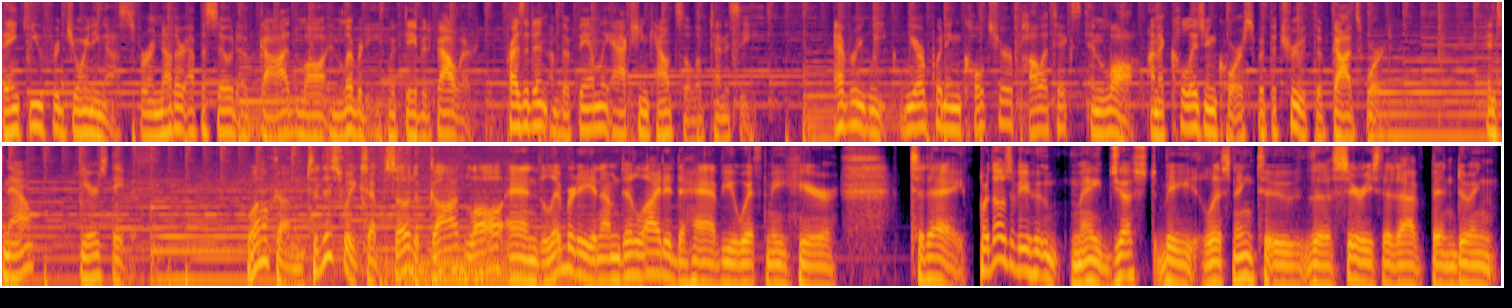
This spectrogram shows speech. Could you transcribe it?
Thank you for joining us for another episode of God, Law, and Liberty with David Fowler, President of the Family Action Council of Tennessee. Every week, we are putting culture, politics, and law on a collision course with the truth of God's Word. And now, here's David. Welcome to this week's episode of God, Law, and Liberty, and I'm delighted to have you with me here today. For those of you who may just be listening to the series that I've been doing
